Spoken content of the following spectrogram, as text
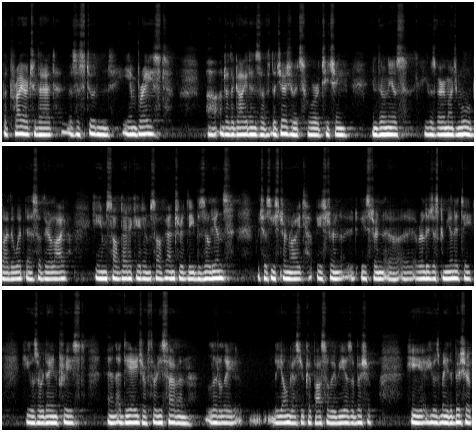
But prior to that, as a student, he embraced, uh, under the guidance of the Jesuits who were teaching in Vilnius, he was very much moved by the witness of their life. He himself dedicated himself, entered the Basilians, which was Eastern Rite, Eastern, Eastern uh, uh religious community. He was ordained priest, and at the age of 37, literally the youngest you could possibly be as a bishop. He, he was made a bishop.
